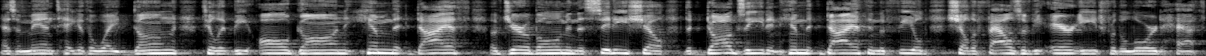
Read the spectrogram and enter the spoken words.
as a man taketh away dung, till it be all gone. Him that dieth of Jeroboam in the city shall the dogs eat, and him that dieth in the field shall the fowls of the air eat, for the Lord hath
